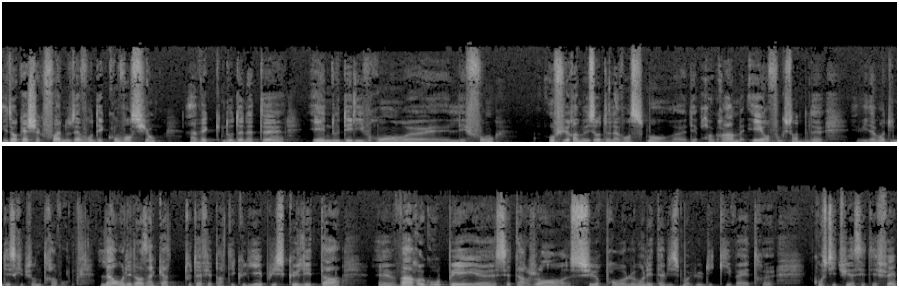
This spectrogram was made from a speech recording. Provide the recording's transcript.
Et donc à chaque fois, nous avons des conventions avec nos donateurs et nous délivrons euh, les fonds au fur et à mesure de l'avancement euh, des programmes et en fonction de, évidemment d'une description de travaux. Là, on est dans un cas tout à fait particulier puisque l'État euh, va regrouper cet argent sur probablement l'établissement public qui va être constitué à cet effet.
